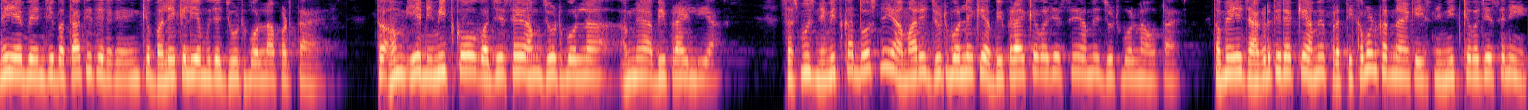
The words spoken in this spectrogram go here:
नहीं, ये बेन जी बताती थी लेकिन इनके भले के लिए मुझे झूठ बोलना पड़ता है। तो हम ये निमित्त को वजह से हम झूठ बोलना, हमने अभिप्राय लिया। सचमुच निमित्त का दोष नहीं है हमारे झूठ बोलने के अभिप्राय के वजह से हमें झूठ बोलना होता है। तो हमें ये जागृति रख के हमें प्रतिक्रमण करना है कि इस निमित्त के वजह से नहीं,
